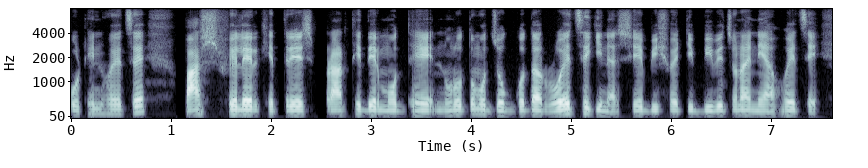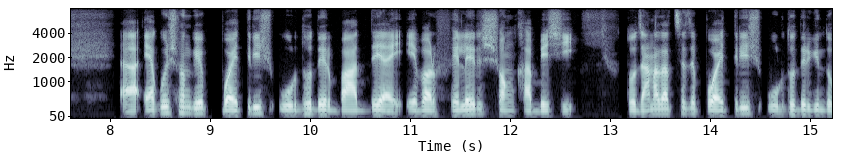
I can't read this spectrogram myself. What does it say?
কঠিন হয়েছে। পাশ-ফেলের ক্ষেত্রে প্রার্থীদের মধ্যে ন্যূনতম যোগ্যতা রয়েছে কিনা সে বিষয়টি বিবেচনায় নেওয়া হয়েছে। একই সঙ্গে ৩৫ ঊর্ধ্বদের বাদ দেয়ায় এবার ফেলের সংখ্যা বেশি। তো জানা যাচ্ছে যে ৩৫ ঊর্ধ্বদের কিন্তু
